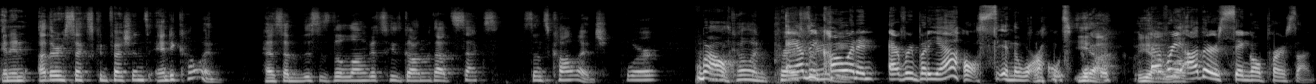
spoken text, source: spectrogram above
And in other sex confessions, Andy Cohen has said this is the longest he's gone without sex since college. Poor Well, Andy Cohen. Andy Andy. Cohen and everybody else in the world. Yeah, yeah. Every well- other single person.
